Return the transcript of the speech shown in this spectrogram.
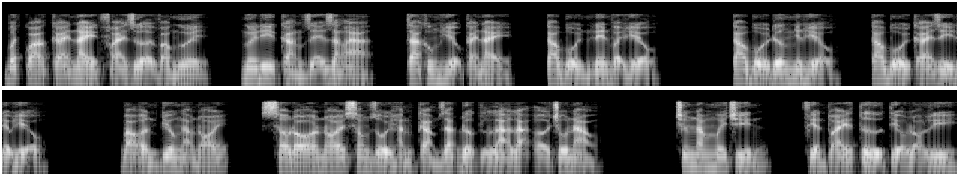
bất quá cái này phải dựa vào ngươi, ngươi đi càng dễ dàng à, ta không hiểu cái này, cao bồi nên vậy hiểu. Cao bồi đương nhiên hiểu, cao bồi cái gì đều hiểu. Bảo ẩn kiêu ngạo nói, sau đó nói xong rồi hắn cảm giác được là lạ ở chỗ nào. chương 59, phiền toái từ tiểu lọ ly.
